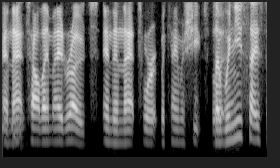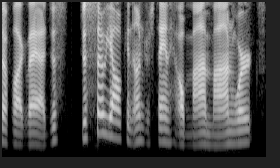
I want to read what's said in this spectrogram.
and that's how they made roads. And then that's where it became a sheep's foot. So when you say stuff like that, just just so y'all can understand how my mind works,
